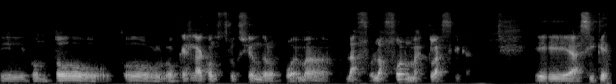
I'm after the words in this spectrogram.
eh, con todo, todo lo que es la construcción de los poemas, las, formas clásicas. Eh, así que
